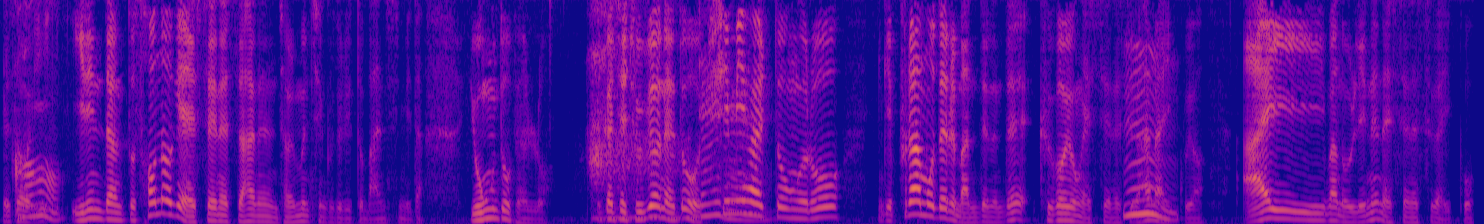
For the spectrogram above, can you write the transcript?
그래서 어. 이 1인당 또 서너 개 SNS 하는 젊은 친구들이 또 많습니다. 용도별로. 그러니까 제 아, 주변에도 네네. 취미 활동으로 이게 프라모델을 만드는데 그거용 SNS가 음. 하나 있고요. 아이만 올리는 SNS가 있고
